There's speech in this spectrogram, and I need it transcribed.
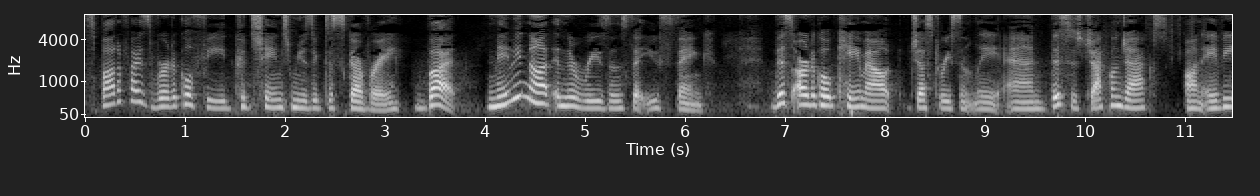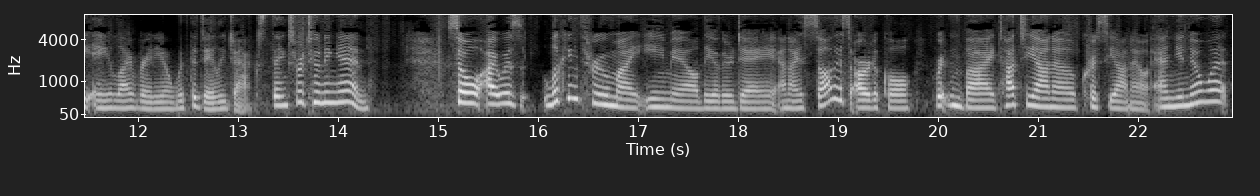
Spotify's vertical feed could change music discovery, but maybe not in the reasons that you think. This article came out just recently, and this is Jacqueline Jax on AVA Live Radio with the Daily Jax. Thanks for tuning in. So I was looking through my email the other day and I saw this article written by Tatiana Cirisano. And you know what?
